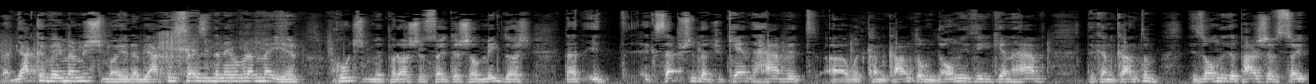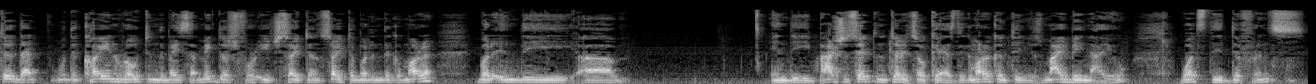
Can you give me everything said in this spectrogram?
Rabbi Yaakov Eimer Mishmoy, Rabbi Yaakov says in the name of Rabbi Meir, Chuch Miparosha Soita Migdosh, that it exception that you can't have it uh, with kankantum. The only thing you can have the Kankantum is only the parsha of Soita that the Kohen wrote in the base of Mikdash for each Soita and Soita, but in the Gemara, but in the um, in the parsha Soita and it's okay. As the Gemara continues, my Beinayu, what's the difference?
